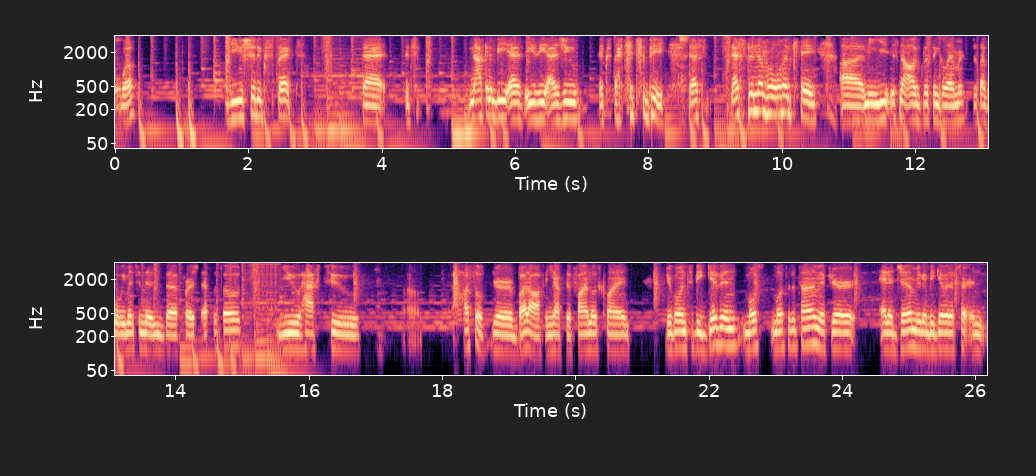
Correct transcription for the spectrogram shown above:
Well, you should expect that it's not going to be as easy as you expect it to be. That's that's the number one thing. Uh, I mean, you, it's not all glitz and glamour. Just like what we mentioned in the first episode, you have to um, hustle your butt off, and you have to find those clients. You're going to be given most most of the time. If you're at a gym, you're going to be given a certain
